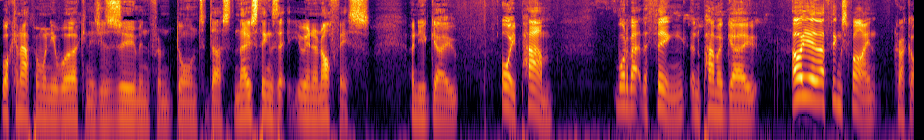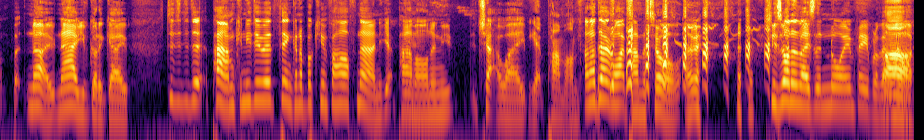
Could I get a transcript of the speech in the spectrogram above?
What can happen when you're working is you're zooming from dawn to dusk. And those things that you're in an office and you go, Oi, Pam, what about the thing? And Pam would go, Oh, yeah, that thing's fine. Crack up. But no, now you've got to go, "Du-du-du-du, Pam, can you do a thing? Can I book you in for half an hour? And you get Pam Yeah. on and you chat away. You get Pam on. And I don't like Pam at all. She's one of the most annoying people I've ever ah. met.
